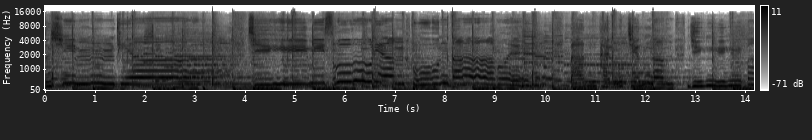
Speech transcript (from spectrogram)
存心痛一面思念分隔位等待有情人如伴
